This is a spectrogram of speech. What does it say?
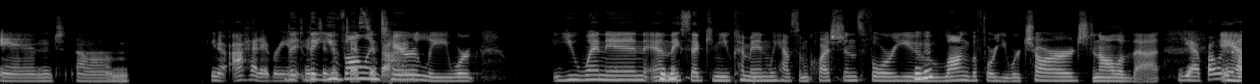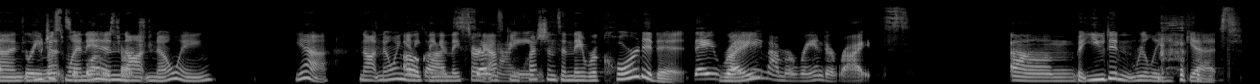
And, um, you know, I had every intention that you of testifying. voluntarily were you went in and Mhm. they said can you come in we have some questions for you Mhm. long before you were charged and all of that Yeah, probably and you just went before I was in not knowing yeah not knowing Oh, anything God, and they started so asking naive. questions and they recorded it They read me right? my Miranda rights. Um, but you didn't really get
